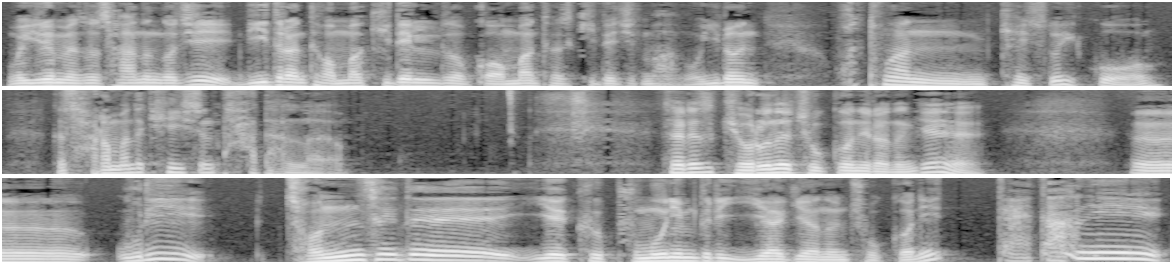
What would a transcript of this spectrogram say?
뭐 이러면서 사는 거지, 니들한테 엄마 기댈 일도 없고, 엄마한테 기대지 마. 뭐 이런 화통한 케이스도 있고, 그러니까 사람마다 케이스는 다 달라요. 자, 그래서 결혼의 조건이라는 게, 어, 우리 전 세대의 그 부모님들이 이야기하는 조건이 대단히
